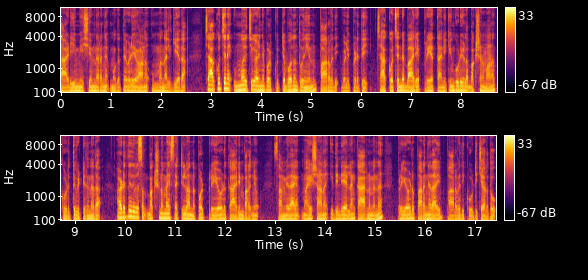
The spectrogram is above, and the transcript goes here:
താടിയും മീശയും നിറഞ്ഞ മുഖത്തെവിടെയോ ആണ് ഉമ്മ നൽകിയത്. ചാക്കോച്ചനെ ഉമ്മ വെച്ച് കഴിഞ്ഞപ്പോൾ കുറ്റബോധം തോന്നിയെന്നും പാർവതി വെളിപ്പെടുത്തി. ചാക്കോച്ചന്റെ ഭാര്യ പ്രിയ തനിക്കും കൂടിയുള്ള ഭക്ഷണമാണ് കൊടുത്തുവിട്ടിരുന്നത് അടുത്ത ദിവസം ഭക്ഷണവുമായി സെറ്റിൽ വന്നപ്പോൾ പ്രിയയോട് കാര്യം പറഞ്ഞു. സംവിധായകൻ മഹേഷാണ് ഇതിന്റെയെല്ലാം കാരണമെന്ന് പ്രിയയോട് പറഞ്ഞതായും പാർവതി കൂട്ടിച്ചേർത്തു.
